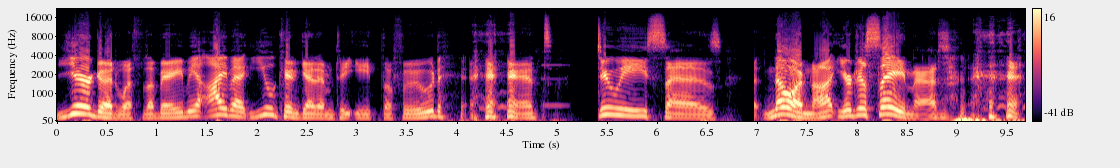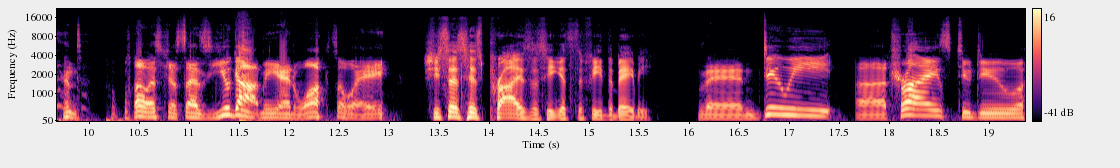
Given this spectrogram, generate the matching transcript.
You're good with the baby. I bet you can get him to eat the food. And Dewey says, No, I'm not. You're just saying that. And Lois just says, You got me, and walks away. She says his prize is he gets to feed the baby. Then Dewey uh, tries to do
